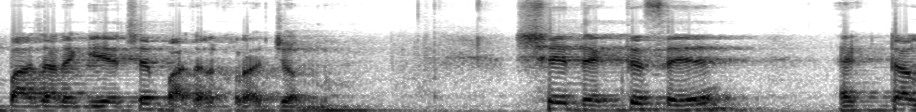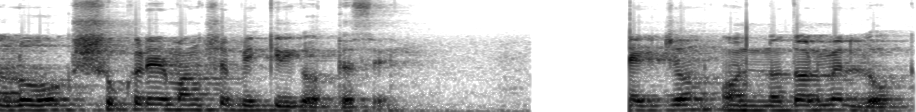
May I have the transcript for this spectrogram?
বাজারে গিয়েছে বাজার করার জন্য। সে দেখতেছে একটা লোক শুকরের মাংস বিক্রি করতেছে। একজন অন্য ধর্মের লোক।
